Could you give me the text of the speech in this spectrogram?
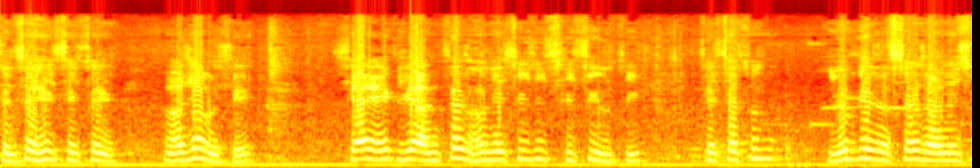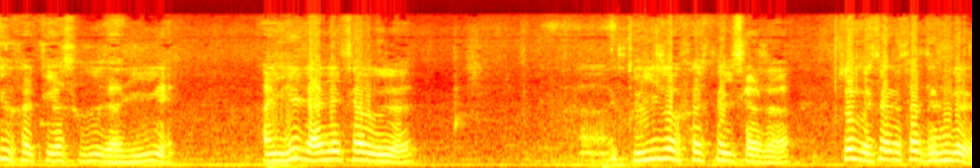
त्यांचं हे स्टेटमेंट माझ्या मते त्या एक जे अंतर होण्याची जी स्थिती होती त्याच्यातून योग्य रस्त्यावर जाण्याची प्रक्रिया सुरू झालेली आहे. आणि हे झाल्याच्यामुळं अं, तुम्ही जो प्रश्न विचारला तो घटक असा धनगर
